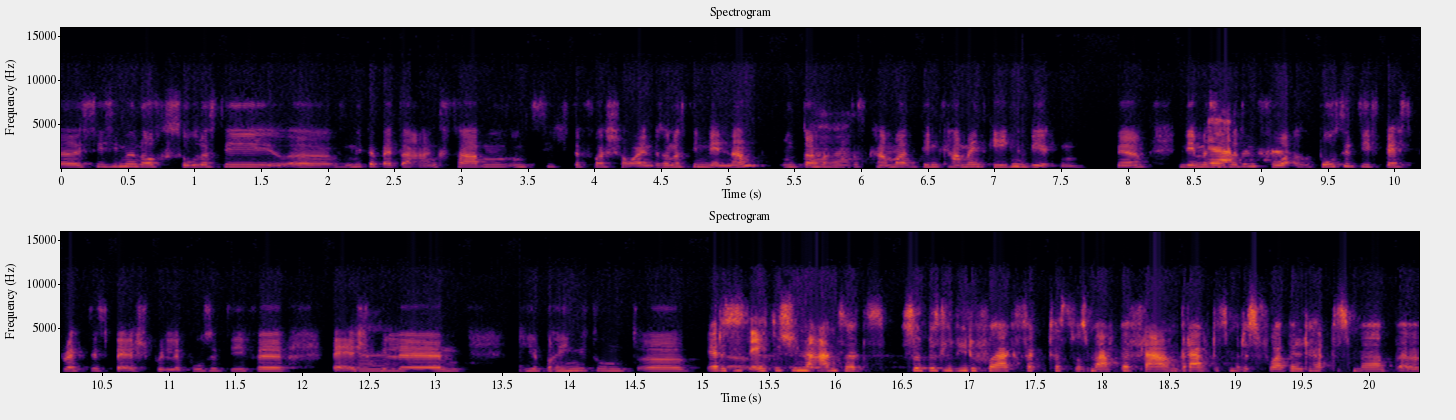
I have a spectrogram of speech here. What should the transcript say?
äh, es ist immer noch so, dass die äh, Mitarbeiter Angst haben und sich davor scheuen, besonders die Männer. Und da, mhm. das kann man, dem kann man entgegenwirken. Ja? Indem man ja. sich den Vor positiv Best Practice Beispiele, positive Beispiele mhm. hier bringt. Und, äh, ja, das ist echt ein schöner Ansatz. So ein bisschen wie du vorher gesagt hast, was man auch bei Frauen braucht, dass man das Vorbild hat, dass man äh,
